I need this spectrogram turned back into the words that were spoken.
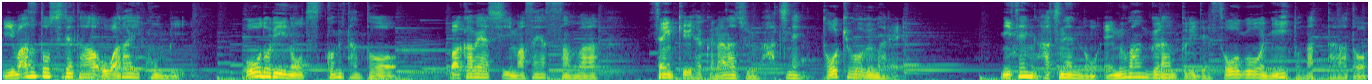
言わずと知れたお笑いコンビ、オードリーのツッコミ担当、若林正康さんは、1978年東京生まれ、2008年の M1 グランプリで総合2位となった後、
